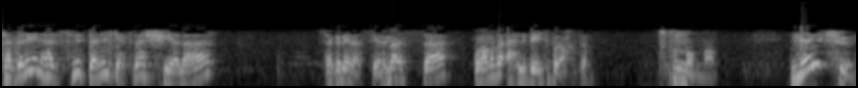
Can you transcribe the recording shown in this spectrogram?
Səqreyn hədisini dəlil gətirən şiyələr Səqreyn hədisi, yəni mən sizə Quranı və əhl-i beyti buraxdım. Tutun ondan. Nə üçün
